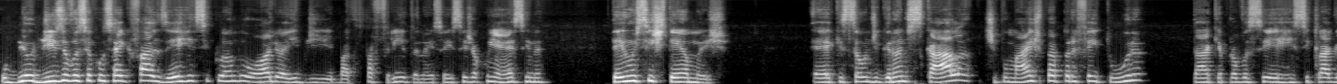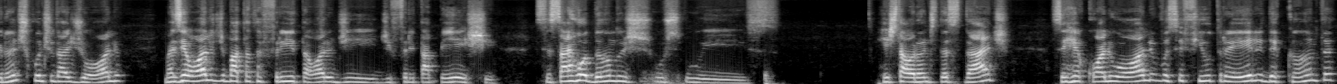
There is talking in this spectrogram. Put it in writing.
O biodiesel você consegue fazer reciclando óleo aí de batata frita, né? Isso aí vocês já conhecem, né? Tem uns sistemas é, que são de grande escala, tipo mais para a prefeitura, tá? que é para você reciclar grandes quantidades de óleo, mas é óleo de batata frita, óleo de, de fritar peixe. Você sai rodando os, os, os restaurantes da cidade, você recolhe o óleo, você filtra ele, decanta,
